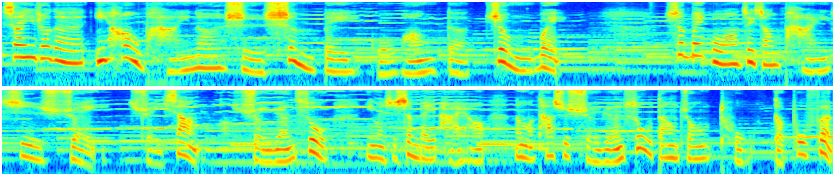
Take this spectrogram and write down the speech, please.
下一周的一号牌呢，是圣杯国王的正位。圣杯国王这张牌是水水象水元素，因为是圣杯牌哦，那么它是水元素当中土的部分。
